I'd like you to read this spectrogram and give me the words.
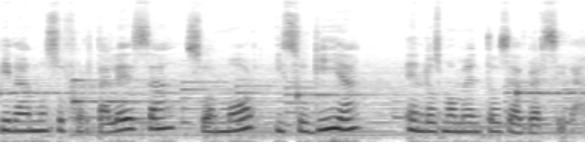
pidamos su fortaleza, su amor y su guía en los momentos de adversidad.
